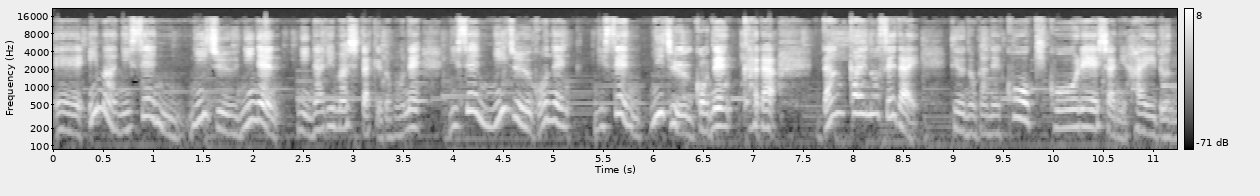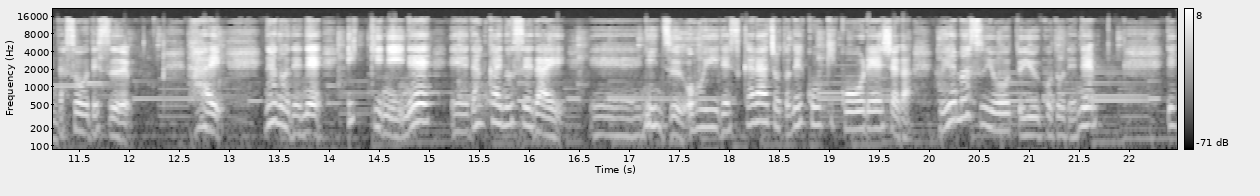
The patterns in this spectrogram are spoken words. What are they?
えー、今2022年になりましたけどもね、2025年、2025年から段階の世代っていうのがね、後期高齢者に入るんだそうです。はい。なのでね、一気にね、えー、段階の世代、えー、人数多いですから、ちょっとね、後期高齢者が増えますよということでね。で、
